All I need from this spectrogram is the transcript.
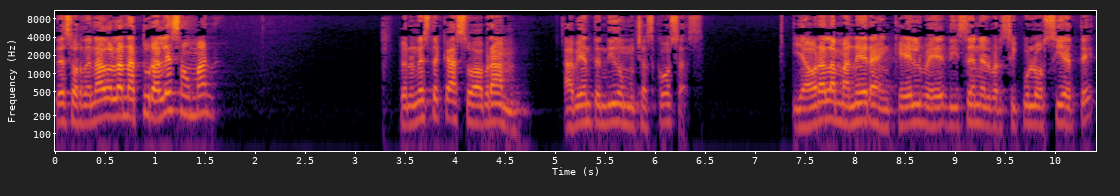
desordenado, la naturaleza humana. Pero en este caso, Abraham había entendido muchas cosas. Y ahora la manera en que él ve, dice en el versículo 7,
